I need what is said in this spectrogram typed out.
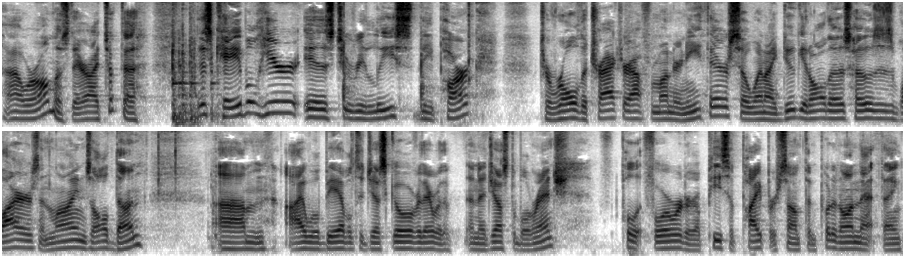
Uh, we're almost there. I took the this cable here is to release the park to roll the tractor out from underneath there. So when I do get all those hoses, wires, and lines all done, um, I will be able to just go over there with a, an adjustable wrench, pull it forward, or a piece of pipe or something, put it on that thing,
